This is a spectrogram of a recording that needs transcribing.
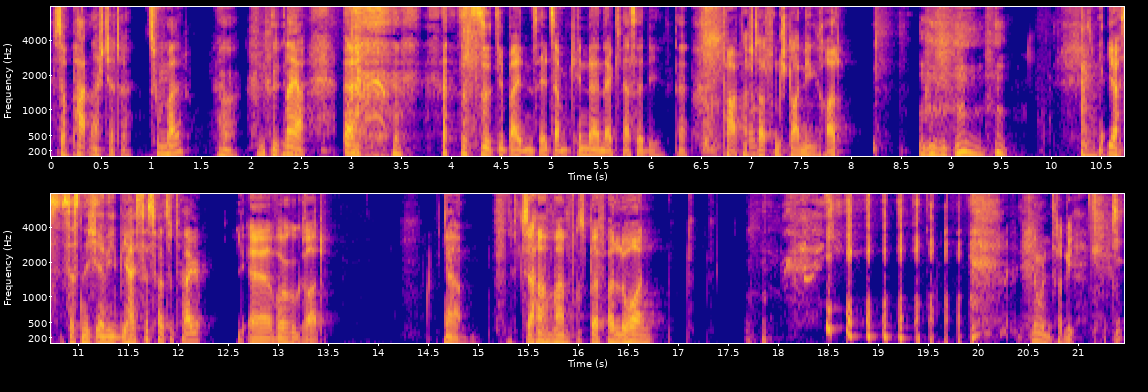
so Partnerstädte. Zufall? Ja. naja, das sind so die beiden seltsamen Kinder in der Klasse, die. Ja. Partnerstadt von Stalingrad. ja. Ist das nicht irgendwie, wie heißt das heutzutage? Äh, Wolgograd. Ja. Jetzt haben wir mal im Fußball verloren. Nun, Sorry. die,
